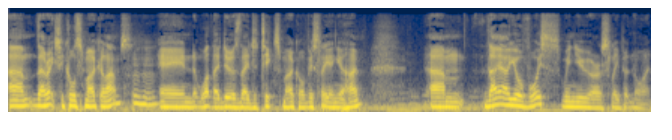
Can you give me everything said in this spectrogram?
um, they're actually called smoke alarms, and what they do is they detect smoke, obviously, in your home. Um, they are your voice when you are asleep at night,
